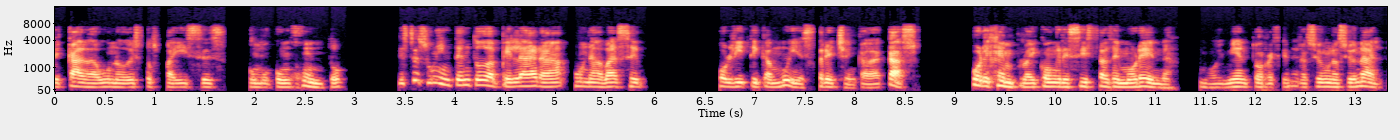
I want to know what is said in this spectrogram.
de cada uno de estos países como conjunto. Esto es un intento de apelar a una base política muy estrecha en cada caso. Por ejemplo, hay congresistas de Morena, Movimiento Regeneración Nacional,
